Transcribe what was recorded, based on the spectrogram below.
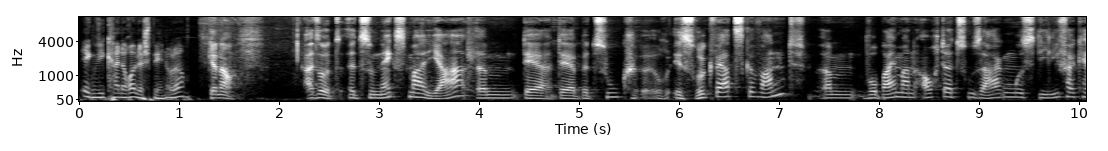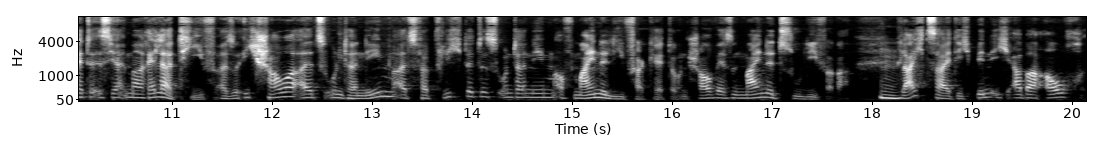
irgendwie keine Rolle spielen, oder? Genau. Also äh, zunächst mal ja, ähm, der, der Bezug äh, ist rückwärtsgewandt, ähm, wobei man auch dazu sagen muss, die Lieferkette ist ja immer relativ. Also ich schaue als Unternehmen, als verpflichtetes Unternehmen auf meine Lieferkette und schaue, wer sind meine Zulieferer. Mhm. Gleichzeitig bin ich aber auch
